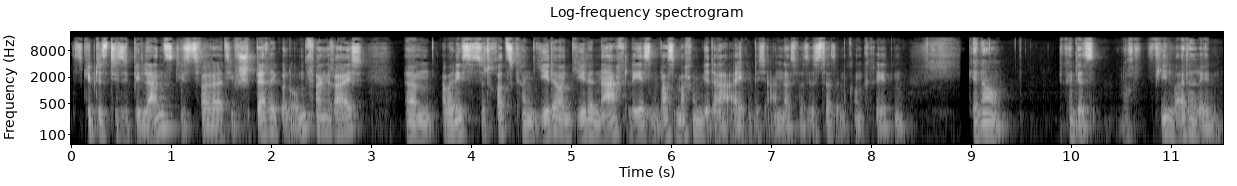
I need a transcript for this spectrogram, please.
Es gibt es diese Bilanz, die ist zwar relativ sperrig und umfangreich, ähm, aber nichtsdestotrotz kann jeder und jede nachlesen, was machen wir da eigentlich anders, was ist das im Konkreten. Genau. Ich könnte jetzt noch viel weiterreden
